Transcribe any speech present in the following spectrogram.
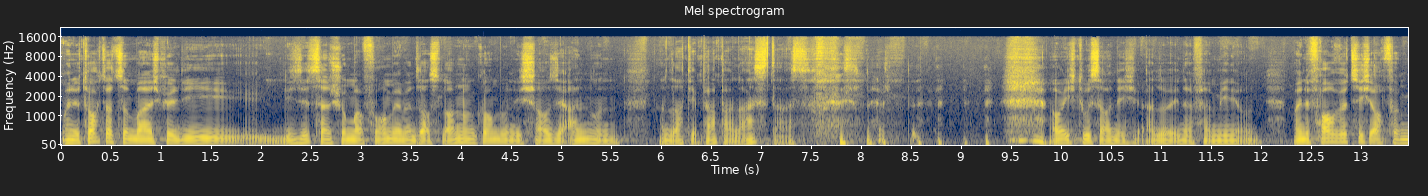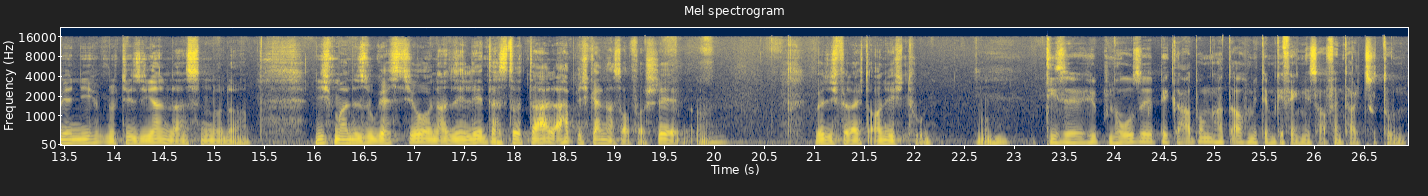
Meine Tochter zum Beispiel, die, die sitzt dann schon mal vor mir, wenn sie aus London kommt und ich schaue sie an und dann sagt die Papa, lass das. Aber ich tue es auch nicht, also in der Familie. Und meine Frau wird sich auch von mir nie hypnotisieren lassen oder nicht mal eine Suggestion. Also sie lehnt das total ab. Ich kann das auch verstehen. Würde ich vielleicht auch nicht tun. Mhm. Diese Hypnosebegabung hat auch mit dem Gefängnisaufenthalt zu tun.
